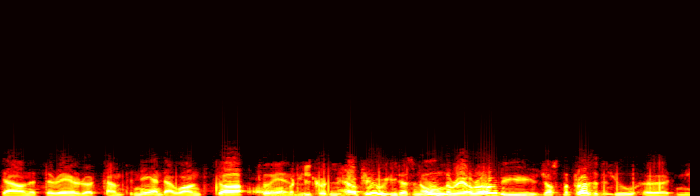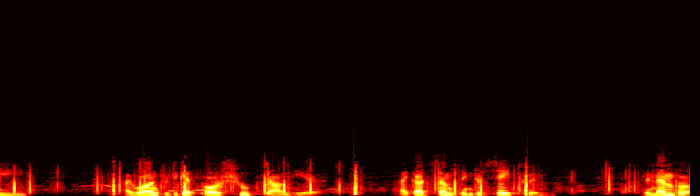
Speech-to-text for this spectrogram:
down at the railroad company, and I want to talk to oh, him. But he couldn't help you. He doesn't own the railroad. He's just the president. You heard me. I want you to get Paul Shoup down here. I got something to say to him. Remember,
